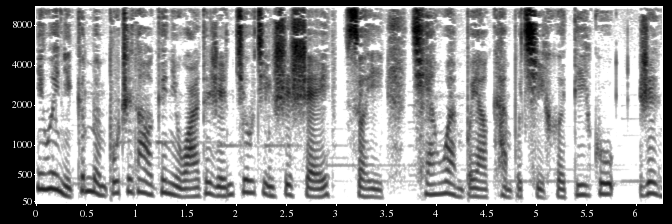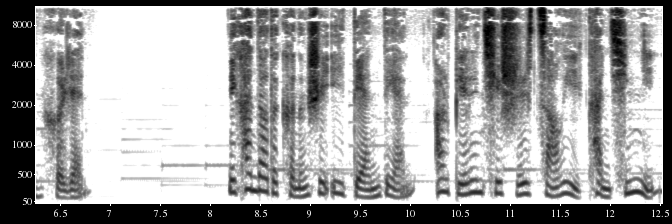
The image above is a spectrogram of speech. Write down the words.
因为你根本不知道跟你玩的人究竟是谁，所以千万不要看不起和低估任何人。你看到的可能是一点点，而别人其实早已看清你，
